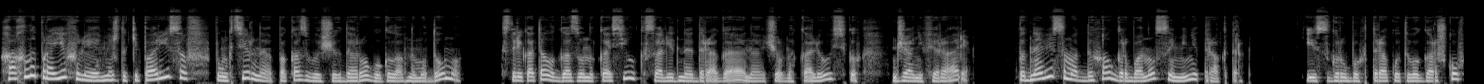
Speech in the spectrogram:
Хохлы проехали между кипарисов, пунктирно показывающих дорогу главному дому. Стрекотала газонокосилка, солидная дорогая, на черных колесиках, Джани Феррари. Под навесом отдыхал горбоносый мини-трактор. Из грубых терракотовых горшков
